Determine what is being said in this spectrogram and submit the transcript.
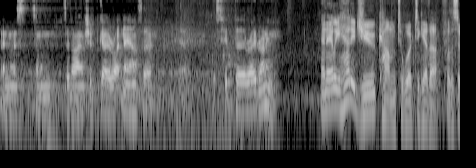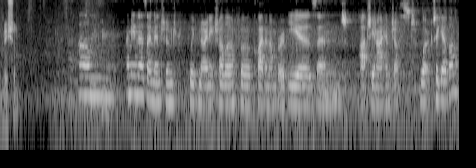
then when someone said I should go right now, so just hit the road running. And Ellie, how did you come to work together for the submission? Um, I mean, as I mentioned, we've known each other for quite a number of years, and Archie and I had just worked together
